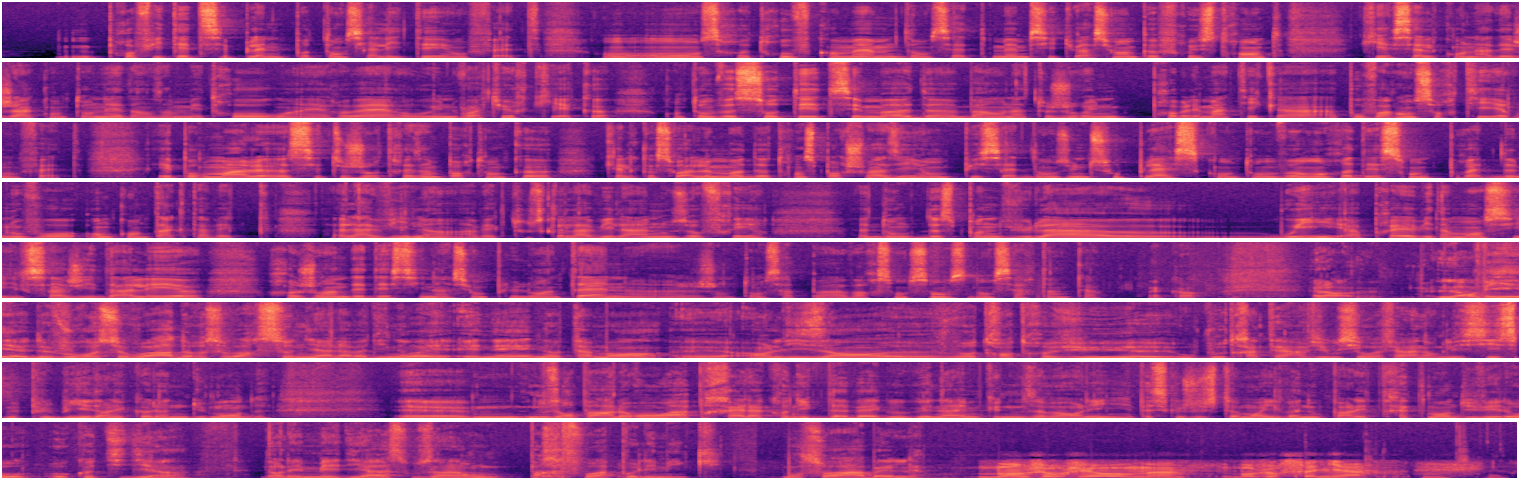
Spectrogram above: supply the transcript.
profiter de ses pleines potentialités en fait. On, se retrouve quand même dans cette même situation un peu frustrante qui est celle qu'on a déjà quand on est dans un métro ou un RER e ou une voiture, qui est que quand on veut sauter de ces modes, ben, on a toujours une problématique à, pouvoir en sortir en fait. Et pour moi, c'est toujours très important que quel que soit le mode de transport choisi, on puisse être dans une souplesse quand on veut en redescendre pour être de nouveau en contact avec la ville, avec tout ce que la ville a à nous offrir. Donc de ce point de vue-là, euh, oui, après évidemment, s'il s'agit d'aller euh, rejoindre des destinations plus lointaines, euh, j'entends ça peut avoir son sens dans certains cas. D'accord. Alors, l'envie de vous recevoir, de recevoir Sonia Lavadino, est, née notamment euh, en lisant votre entrevue ou votre interview, si on veut faire un anglicisme, publiée dans les colonnes du Monde. nous en parlerons après la chronique d'Abel Guggenheim que nous avons en ligne, parce que justement, il va nous parler de traitement du vélo au quotidien, dans les médias, sous un angle parfois polémique. Bonsoir Abel. Bonjour Jérôme, bonjour Sonia.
